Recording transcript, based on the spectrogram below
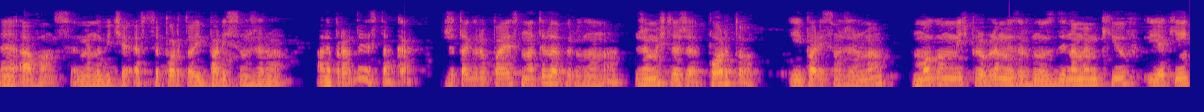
awans, mianowicie FC Porto i Paris Saint-Germain. Ale prawda jest taka, że ta grupa jest na tyle wyrównana, że myślę, że Porto i Paris Saint-Germain mogą mieć problemy zarówno z Dynamem Kijów, jak i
